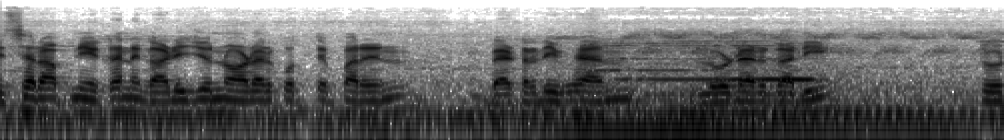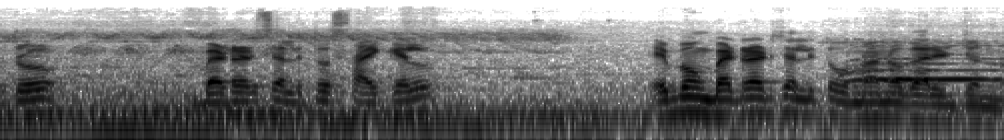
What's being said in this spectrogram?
এছাড়া আপনি এখানে গাড়ির জন্য অর্ডার করতে পারেন। ব্যাটারি ভ্যান লোডার গাড়ি, টোটো ব্যাটারি চালিত সাইকেল এবং ব্যাটারি চালিত অন্যান্য গাড়ির জন্য।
